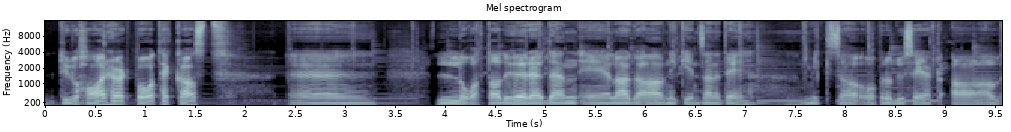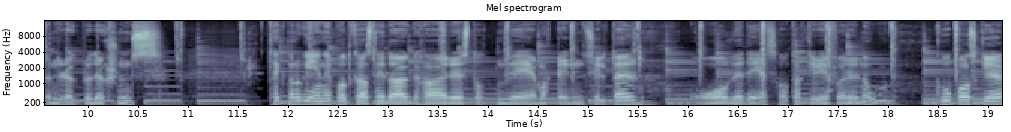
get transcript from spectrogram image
Du har hørt på Tekkast. Eh, låta du hører, den er laga av Nikki Insanity. Miksa og produsert av Underdog Productions. Teknologien i podkasten i dag har stått ved Martin Sylter. Og ved det så takker vi for nå. God påske,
